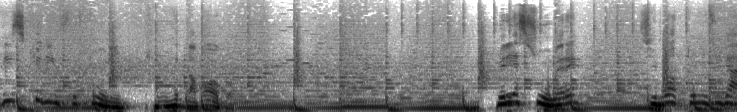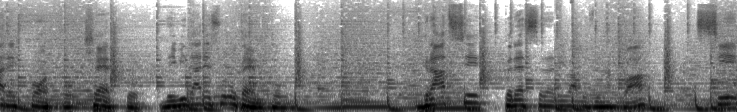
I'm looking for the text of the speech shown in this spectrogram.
rischio di infortuni, che non è da poco. Per riassumere, si può tonificare il corpo, certo, devi dare solo tempo. Grazie per essere arrivato fino a qua. Se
